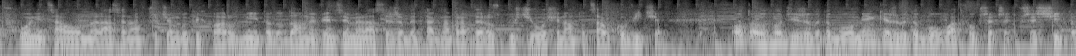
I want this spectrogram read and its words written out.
wchłonie całą melasę nam w przeciągu tych paru dni, to dodamy więcej melasy, żeby tak naprawdę rozpuściło się nam to całkowicie. O to chodzi, żeby to było miękkie, żeby to było łatwo przetrzeć przez sito.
